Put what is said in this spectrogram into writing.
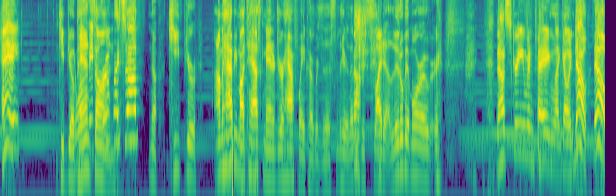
Hey. Keep your You pants on. myself? No, keep your. I'm happy my task manager halfway covers this. Here, let me just slide it a little bit more over. Now scream and paying like going, no, no,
